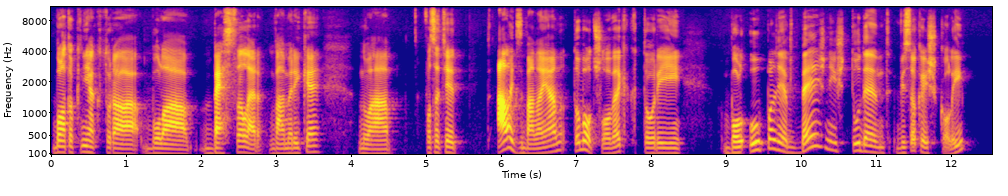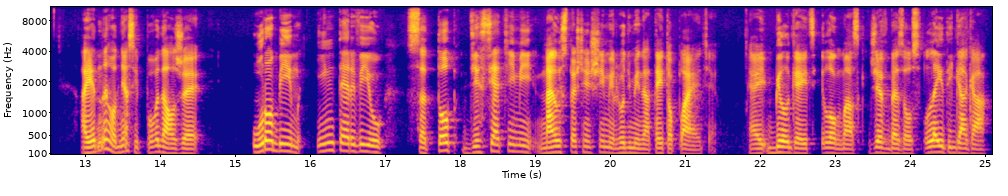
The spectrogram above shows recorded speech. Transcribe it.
Bola to kniha, ktorá bola bestseller v Amerike. No a v podstate Alex Banayan to bol človek, ktorý bol úplne bežný študent vysokej školy a jedného dňa si povedal, že urobím interviu s top desiatimi najúspešnejšími ľuďmi na tejto planete. Hej, Bill Gates, Elon Musk, Jeff Bezos, Lady Gaga,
